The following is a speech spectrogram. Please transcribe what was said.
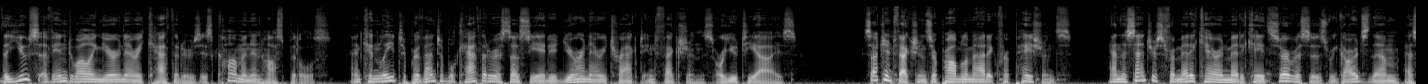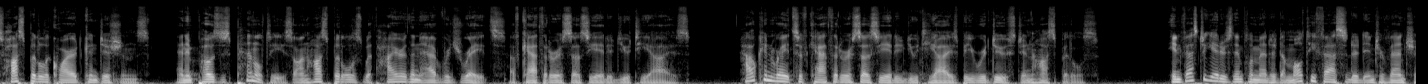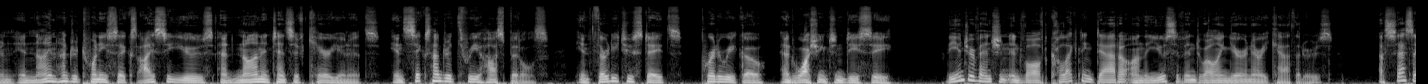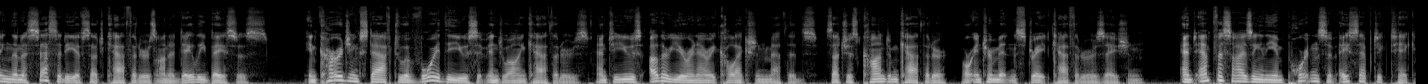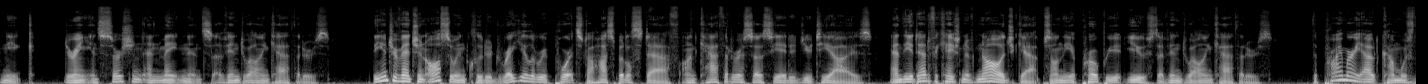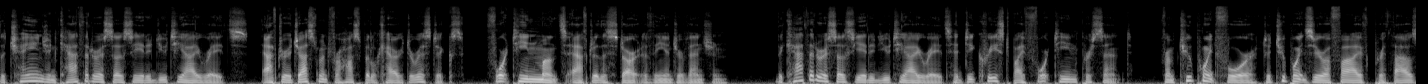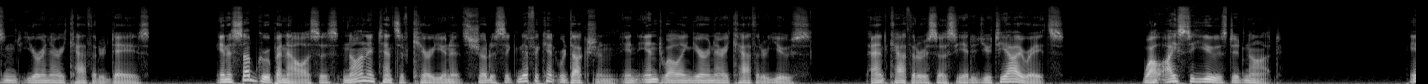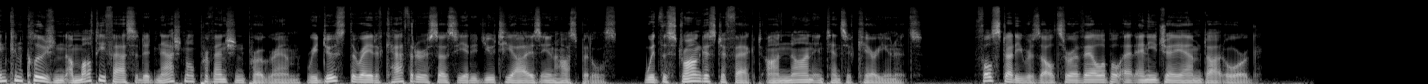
The use of indwelling urinary catheters is common in hospitals and can lead to preventable catheter associated urinary tract infections, or UTIs. Such infections are problematic for patients, and the Centers for Medicare and Medicaid Services regards them as hospital acquired conditions and imposes penalties on hospitals with higher than average rates of catheter associated UTIs. How can rates of catheter associated UTIs be reduced in hospitals? Investigators implemented a multifaceted intervention in 926 ICUs and non intensive care units in 603 hospitals in 32 states, Puerto Rico, and Washington, D.C. The intervention involved collecting data on the use of indwelling urinary catheters, assessing the necessity of such catheters on a daily basis, encouraging staff to avoid the use of indwelling catheters and to use other urinary collection methods, such as condom catheter or intermittent straight catheterization, and emphasizing the importance of aseptic technique during insertion and maintenance of indwelling catheters. The intervention also included regular reports to hospital staff on catheter associated UTIs and the identification of knowledge gaps on the appropriate use of indwelling catheters. The primary outcome was the change in catheter associated UTI rates after adjustment for hospital characteristics 14 months after the start of the intervention. The catheter associated UTI rates had decreased by 14%, from 2.4 to 2.05 per thousand urinary catheter days. In a subgroup analysis, non intensive care units showed a significant reduction in indwelling urinary catheter use and catheter associated UTI rates, while ICUs did not. In conclusion, a multifaceted national prevention program reduced the rate of catheter associated UTIs in hospitals, with the strongest effect on non intensive care units. Full study results are available at nejm.org.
